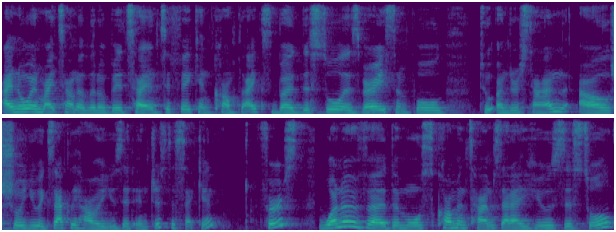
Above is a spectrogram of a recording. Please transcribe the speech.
I know it might sound a little bit scientific and complex, but this tool is very simple to understand. I'll show you exactly how I use it in just a second. First, one of uh, the most common times that I use this tool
